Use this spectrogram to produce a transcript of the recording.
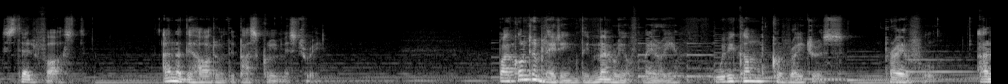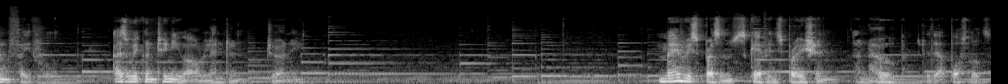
steadfast, and at the heart of the Paschal mystery. By contemplating the memory of Mary, we become courageous, prayerful, and faithful as we continue our Lenten journey. Mary's presence gave inspiration and hope to the apostles,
